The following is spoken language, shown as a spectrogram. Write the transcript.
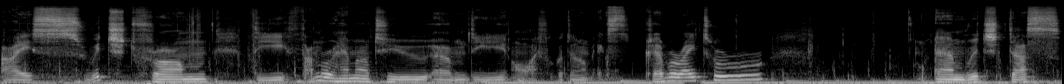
I switched from the Thunderhammer to um, the oh I forgot the name Excavator um, which does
